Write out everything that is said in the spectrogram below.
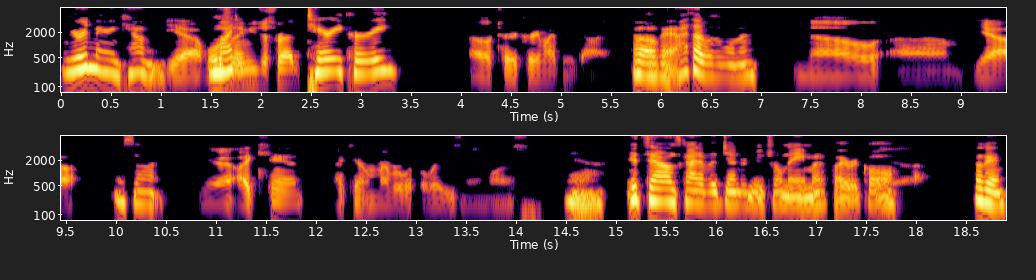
we were in Marion County. Yeah. What was Might- the name you just read? Terry Curry. Oh, Terry Curry might be a guy. Oh, okay. I thought it was a woman. No. Um. Yeah. It's not. Yeah. I can't. I can't remember what the lady's name was. Yeah. It sounds kind of a gender neutral name, if I recall. Yeah. Okay.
